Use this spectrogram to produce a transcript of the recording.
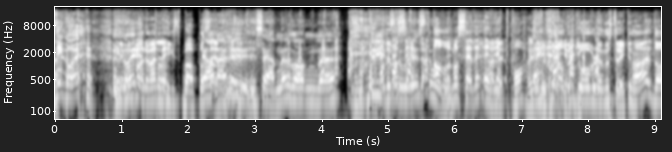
De går, de Du må bare være på lengst bak på Ja, det er scenen. lurescener. Sånn Og du må se, dritstore, stoler. alle må se det rett på. Hvis Du ikke får aldri gå over denne strøyken her, da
